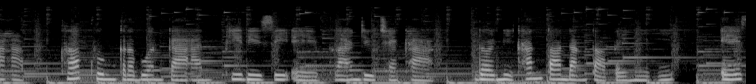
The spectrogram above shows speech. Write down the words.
าพ ครอบคลุมกระบวนการ PDCA Plan Do Check ค่ะ โดยมีขั้นตอนดังต่อไปนี้ S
